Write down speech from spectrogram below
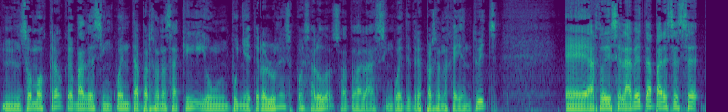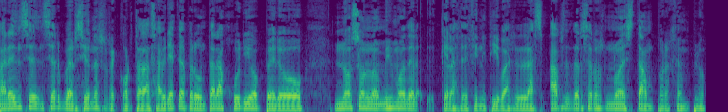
Mm, somos creo que más de 50 personas aquí y un puñetero lunes, pues saludos a todas las 53 personas que hay en Twitch. Eh, Arturo dice, la beta parece ser, parecen ser versiones recortadas. Habría que preguntar a Julio, pero no son lo mismo que las definitivas. Las apps de terceros no están, por ejemplo.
